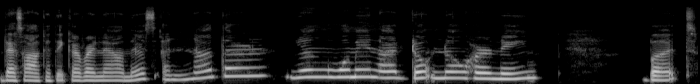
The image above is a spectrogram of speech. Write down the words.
That's all I can think of right now. And there's another young woman. I don't know her name, but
